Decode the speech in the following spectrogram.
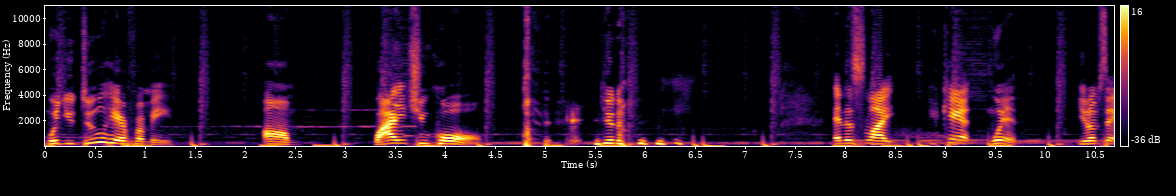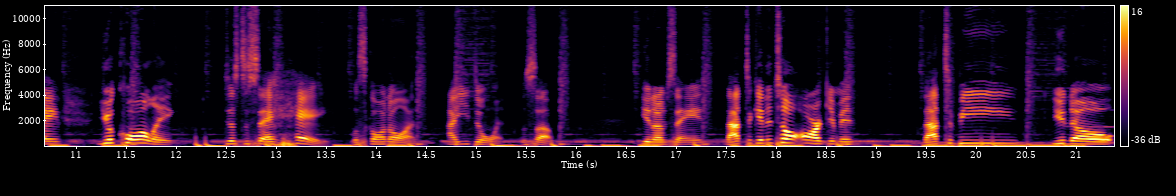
when you do hear from me, um, why didn't you call? you know, and it's like you can't win. You know what I'm saying? You're calling just to say, "Hey, what's going on? How you doing? What's up?" You know what I'm saying? Not to get into an argument, not to be, you know,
